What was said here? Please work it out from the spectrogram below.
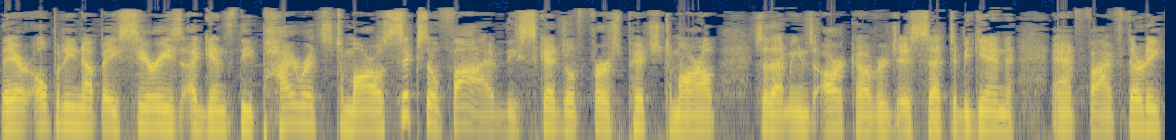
they are opening up a series against the Pirates tomorrow, 6.05, the scheduled first pitch tomorrow. So that means our coverage is set to begin at 5.30.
